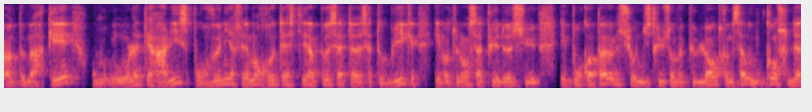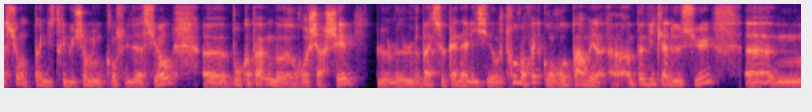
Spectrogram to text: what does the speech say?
un peu marquées, où on latéralise pour venir finalement retester un peu cette, cette oblique, éventuellement s'appuyer dessus. Et pourquoi pas même sur une distribution un peu plus lente comme ça, ou une consolidation, pas une distribution, consolidation, euh, pourquoi pas me rechercher le, bas de ce canal ici. Donc je trouve en fait qu'on repart un, peu vite là-dessus. Euh,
